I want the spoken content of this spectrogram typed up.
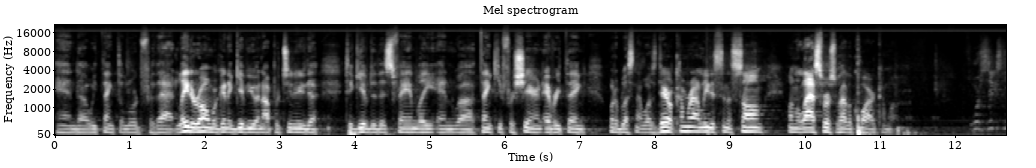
And uh, we thank the Lord for that. Later on, we're going to give you an opportunity to, to give to this family. And uh, thank you for sharing everything. What a blessing that was. Daryl, come around lead us in a song. On the last verse, we'll have a choir come up. 461.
